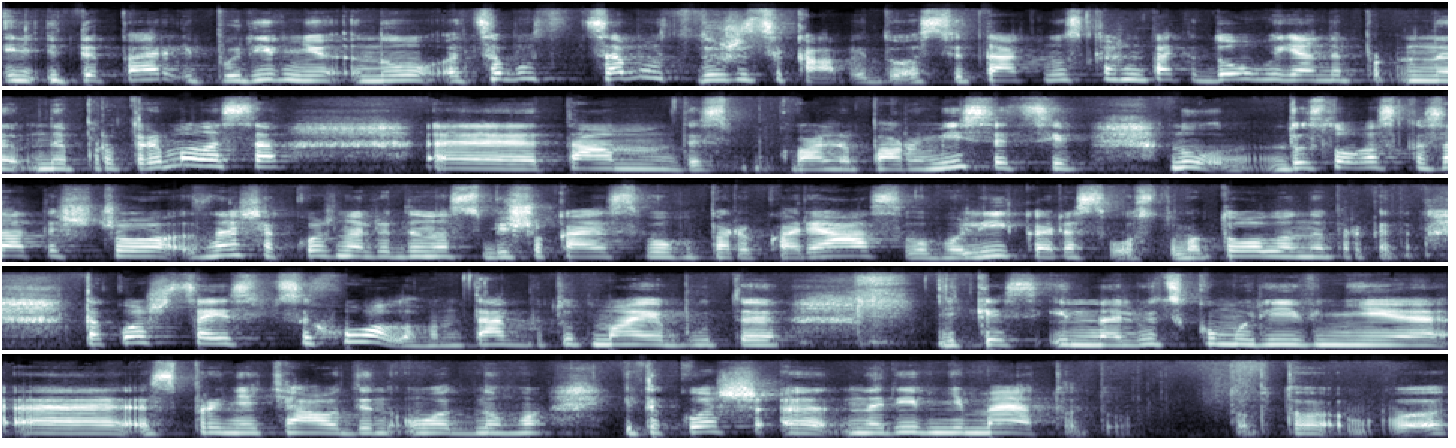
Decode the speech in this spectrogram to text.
І, і тепер і порівнюю. Ну це був це був дуже цікавий досвід. Так, ну скажімо так, довго я не не, не протрималася е, там, десь буквально пару місяців. Ну до слова сказати, що знаєш, як кожна людина собі шукає свого перукаря, свого лікаря, свого стоматолога, наприклад. Також це і з психологом, так бо тут має бути якесь і на людському рівні е, сприйняття один одного, і також е, на рівні методу. Тобто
